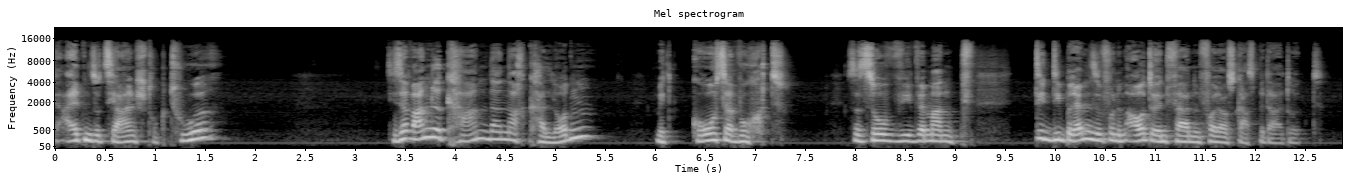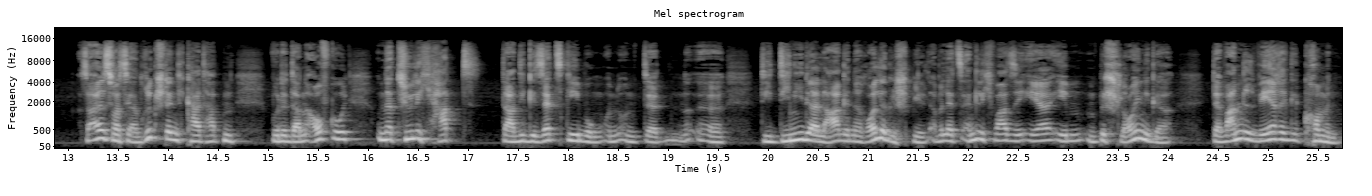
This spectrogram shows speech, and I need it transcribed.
der alten sozialen Struktur, dieser Wandel kam dann nach Kalodden mit großer Wucht. Es ist so, wie wenn man die, Bremse von einem Auto entfernt und Feuer aufs Gaspedal drückt. Also alles, was sie an Rückständigkeit hatten, wurde dann aufgeholt. Und natürlich hat da die Gesetzgebung und, und der, äh, die, die Niederlage eine Rolle gespielt. Aber letztendlich war sie eher eben ein Beschleuniger. Der Wandel wäre gekommen.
